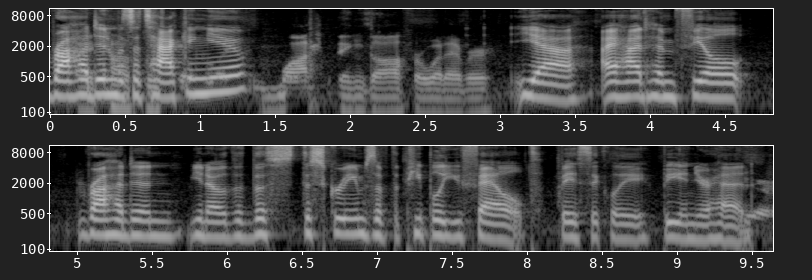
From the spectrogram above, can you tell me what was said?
Rahadin was attacking you, Wash things off or whatever. yeah, I had him feel Rahadin, you know, the the, the screams of the people you failed basically be in your head. Yeah,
